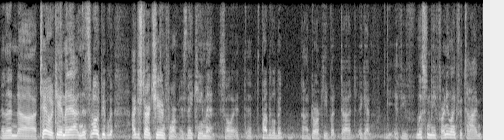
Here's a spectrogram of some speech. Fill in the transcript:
and then uh, Taylor came in, and then some other people. I just started cheering for them as they came in. So it, it's probably a little bit dorky, but again, if you've listened to me for any length of time,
